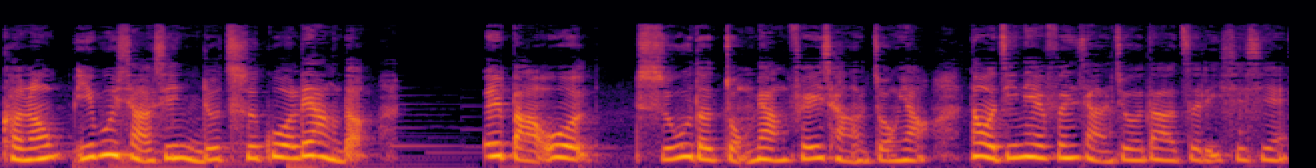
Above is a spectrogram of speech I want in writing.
可能一不小心你就吃过量的。所以把握食物的总量非常的重要。那我今天的分享就到这里，谢谢。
